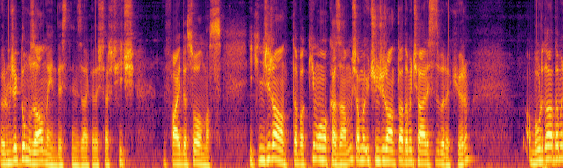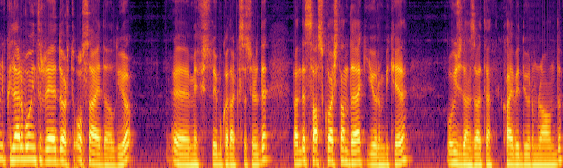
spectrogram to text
Örümcek domuzu almayın destenize arkadaşlar. Hiç faydası olmaz. İkinci roundda bakayım o kazanmış ama üçüncü roundda adamı çaresiz bırakıyorum. Burada adamın Clairvoyant R4 o sayede alıyor. E, Mephisto'yu bu kadar kısa sürede. Ben de Sasquatch'tan dayak yiyorum bir kere. O yüzden zaten kaybediyorum roundu.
